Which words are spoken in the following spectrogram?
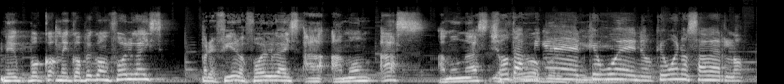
Me, me copé con Fall Guys, prefiero Fall Guys a Among Us. Among Us Yo también, qué bueno, qué bueno saberlo.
